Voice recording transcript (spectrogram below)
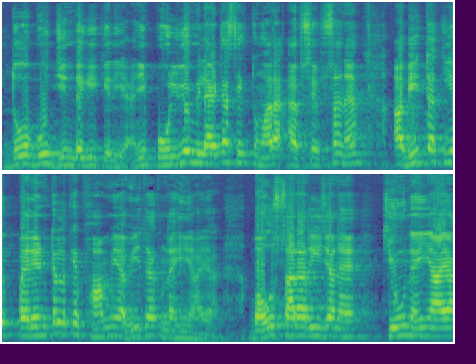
दो बूद ज़िंदगी के लिए। यानी पोलियो मिलाइटस एक तुम्हारा एक्सेप्शन है। अभी तक ये पेरेंटल के फॉर्म में अभी तक नहीं आया। बहुत सारा रीजन है, क्यों नहीं आया?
